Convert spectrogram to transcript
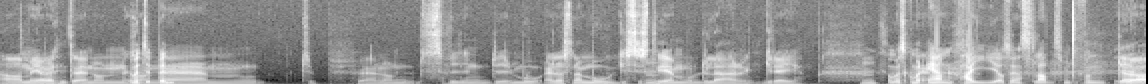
Ja, men jag vet inte, någon men sån, typ en- ehm, typ någon svindyr, mo- eller sån här MOG-system, modulär grej. Mm. Ja, men så kommer en paj och så en sladd som inte funkar. Ja,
